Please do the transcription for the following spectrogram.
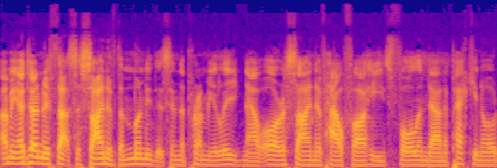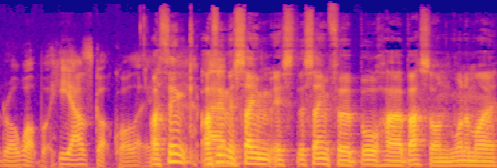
I mean I don't know if that's a sign of the money that's in the Premier League now or a sign of how far he's fallen down a pecking order or what but he has got quality. I think I think Um, the same. It's the same for Borja Baston. One of my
